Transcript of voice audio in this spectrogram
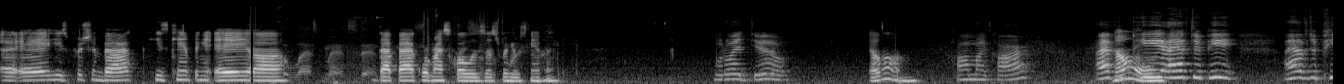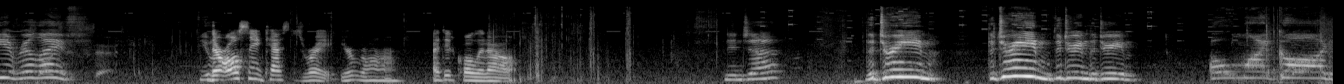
Uh, A, he's pushing back. He's camping at A, uh, that back where my skull is. That's where he was camping. What do I do? Tell him. Call my car? I have No. to pee. I have to pee. I have to pee in real life. Yo, They're all saying Cassie's right. You're wrong. I did call it out. ninja. The dream. The dream. The dream. The dream. Oh my god.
